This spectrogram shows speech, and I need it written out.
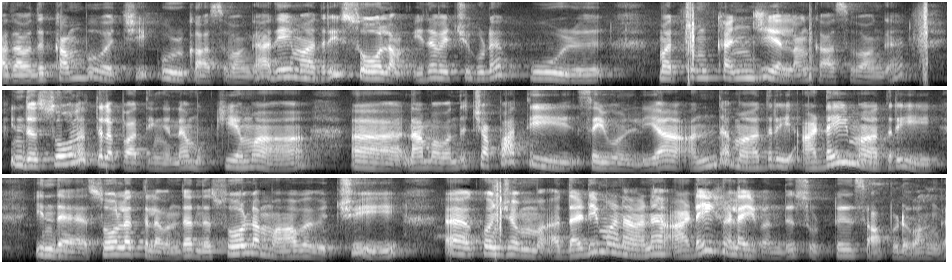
அதாவது கம்பு வச்சு கூழ் காசுவாங்க. அதே மாதிரி சோளம். இதை வச்சு கூட கூழ் மற்றும் கஞ்சி எல்லாம் காசுவாங்க. இந்த சோளத்தில் பார்த்திங்கன்னா முக்கியமாக நாம் வந்து சப்பாத்தி செய்வோம் இல்லையா? அந்த மாதிரி அடை மாதிரி இந்த சோளத்தில் வந்து அந்த சோள மாவை வச்சு கொஞ்சம் தடிமனான அடைகளை வந்து சுட்டு சாப்பிடுவாங்க.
